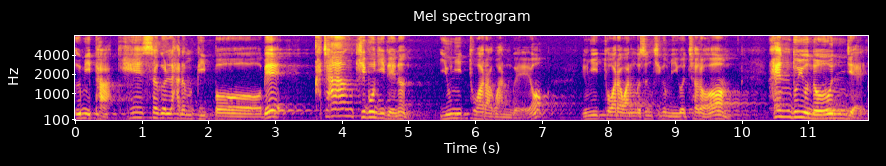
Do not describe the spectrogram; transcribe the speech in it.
의미 파악, 해석을 하는 비법의 가장 기본이 되는 유니토화라고 하는 거예요. 유니토화라고 하는 것은 지금 이것처럼 너 언제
